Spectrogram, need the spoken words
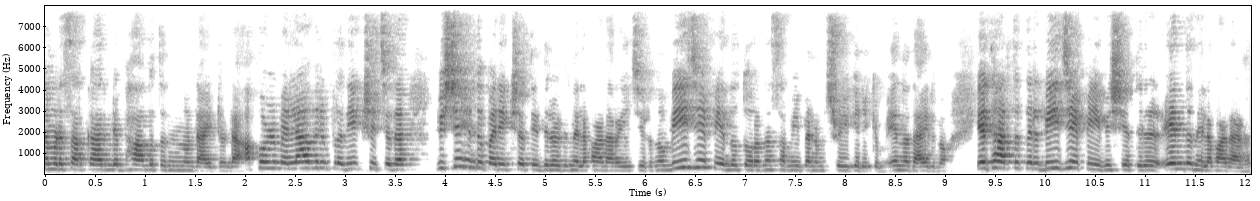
നമ്മുടെ സർക്കാരിന്റെ ഭാഗത്തു നിന്നുണ്ടായിട്ടുണ്ട്. അപ്പോഴും എല്ലാവരും പ്രതീക്ഷിച്ചത് വിശ്വ ഹിന്ദു പരീക്ഷത്ത് ഇതിലൊരു നിലപാട് അറിയിച്ചിരുന്നു. ബി ജെ പി എന്ത് തുറന്ന സമീപനം സ്വീകരിക്കും എന്നതായിരുന്നു. യഥാർത്ഥത്തിൽ ബി ജെ പി വിഷയത്തിൽ എന്ത് നിലപാടാണ്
